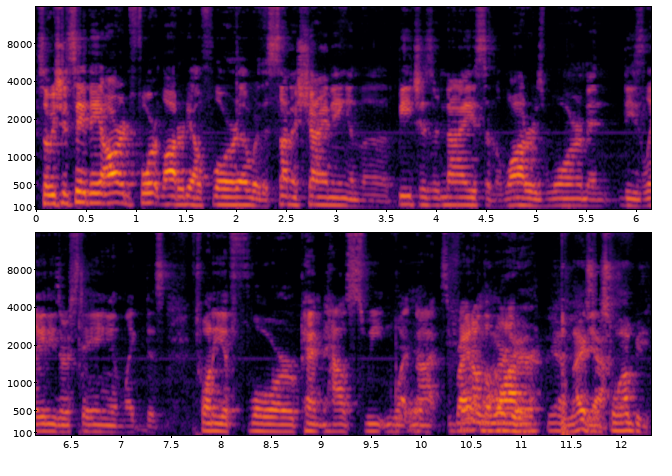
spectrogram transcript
So we should say they are in Fort Lauderdale, Florida, where the sun is shining and the beaches are nice and the water is warm, and these ladies are staying in like this twentieth floor penthouse suite and whatnot, It's right on the water. Yeah, nice Yeah. and swampy,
